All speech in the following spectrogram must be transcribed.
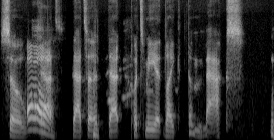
So Oh. that's that's a that puts me at like the max. do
